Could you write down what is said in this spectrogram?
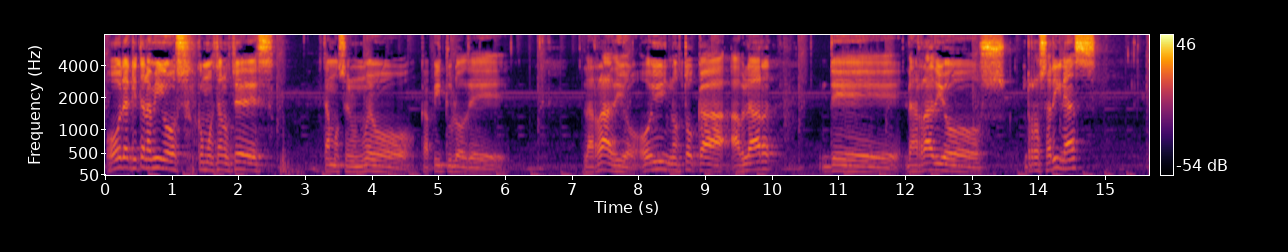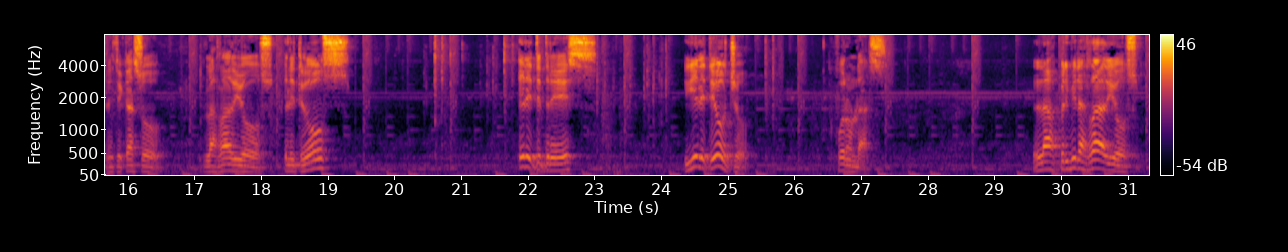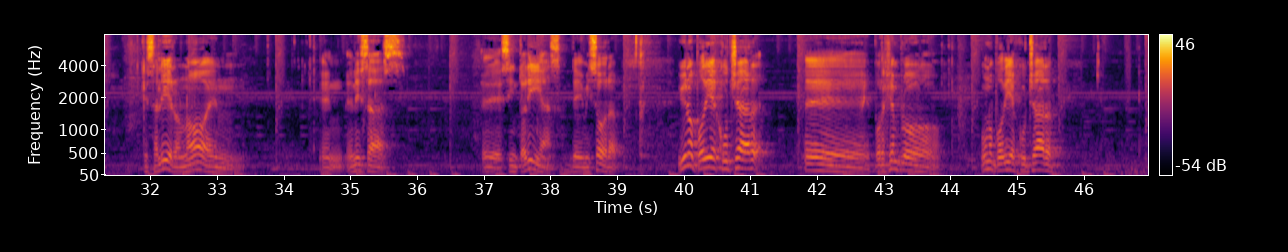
Hola, ¿qué tal amigos? ¿Cómo están ustedes? Estamos en un nuevo capítulo de la radio. Hoy nos toca hablar de las radios rosarinas, en este caso las radios LT2, LT3 y LT8 fueron las las primeras radios que salieron ¿no? en, en, esas eh, sintonías de emisora. Y uno podía escuchar, eh, por ejemplo, uno podía escuchar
